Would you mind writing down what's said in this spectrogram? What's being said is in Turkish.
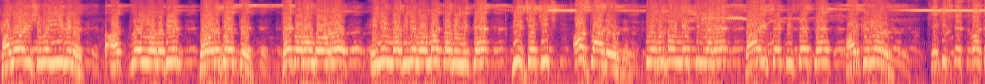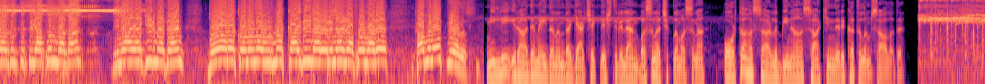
Kamuoyu şunu iyi bilir. Aklın yolu bir, doğru tektir. Tek olan doğru, ilim ve bilim olmakla birlikte bir çekiç asla değildir. Buradan yetkililere daha yüksek bir sesle haykırıyoruz. Çekiçte sıva kazıntısı yapılmadan, binaya girmeden duvara kolona vurmak kaydıyla verilen raporları kabul etmiyoruz. Milli İrade Meydanı'nda gerçekleştirilen basın açıklamasına orta hasarlı bina sakinleri katılım sağladı.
